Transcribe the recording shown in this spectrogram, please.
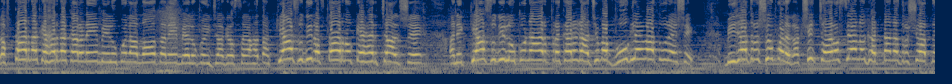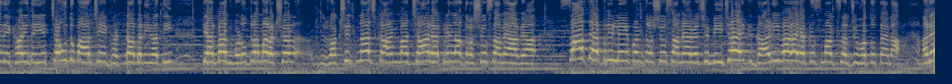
રફતારના કહેરના કારણે બે લોકોના મોત અને બે લોકો ઈજાગ્રસ્ત થયા હતા. ક્યાં સુધી રફતારનો કહેર ચાલશે અને ક્યાં સુધી લોકોના આ પ્રકારે રાજ્યમાં ભોગ લેવાતું રહેશે? બીજા દ્રશ્યો પણ રક્ષિત ચોરસિયાના ઘટનાના દ્રશ્યો આપને દેખાડી દઈએ. ચૌદ માર્ચે એ ઘટના બની હતી. ત્યારબાદ વડોદરામાં રક્ષા રક્ષિતના જ કાંડમાં ચાર એપ્રિલના દ્રશ્યો સામે આવ્યા. સાત એપ્રિલે પણ દ્રશ્યો સામે આવ્યા છે. બીજા એક ગાડીવાળાએ અકસ્માત સર્જ્યો હતો તેના. અને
